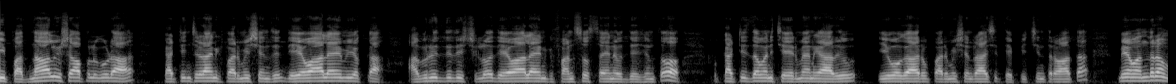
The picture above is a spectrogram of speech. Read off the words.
ఈ పద్నాలుగు షాపులు కూడా కట్టించడానికి పర్మిషన్ దేవాలయం యొక్క అభివృద్ధి దృష్టిలో దేవాలయానికి ఫండ్స్ వస్తాయనే ఉద్దేశంతో కట్టిద్దామని చైర్మన్ గారు ఈఓ గారు పర్మిషన్ రాసి తెప్పించిన తర్వాత మేమందరం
